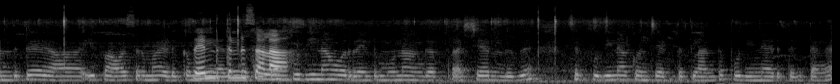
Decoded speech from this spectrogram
வந்துட்டு இப்போ அவசரமாக எடுக்க முடியாது புதினா ஒரு ரெண்டு மூணு அங்கே ஃப்ரெஷ்ஷாக இருந்தது. சரி புதினா கொஞ்சம் எடுத்துக்கலான்ட்டு புதினா எடுத்துக்கிட்டேங்க.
